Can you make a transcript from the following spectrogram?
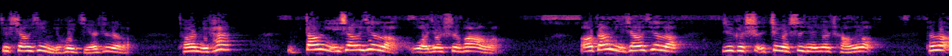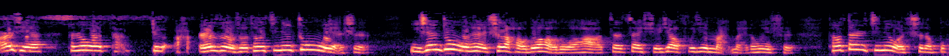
就相信你会节制了。他说，你看，当你相信了，我就释放了。然后当你相信了，这个事这个事情就成了。他说，而且他说我他这个儿子我说，他说今天中午也是。以前中午他也吃了好多好多哈，在在学校附近买买东西吃。他说：“但是今天我吃的不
